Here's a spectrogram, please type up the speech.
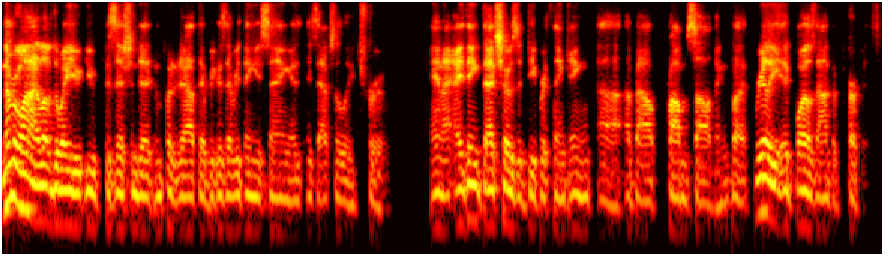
number one, I love the way you you positioned it and put it out there because everything you're saying is, is absolutely true. And I, I, think that shows a deeper thinking uh, about problem solving, but really it boils down to purpose.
